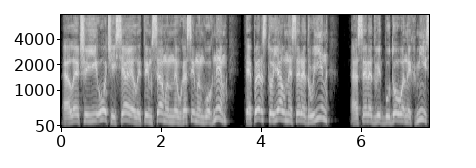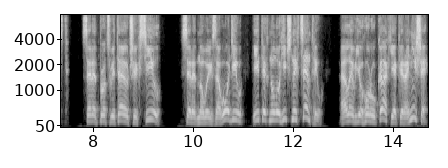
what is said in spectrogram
але чиї очі сяяли тим самим невгасимим вогнем, тепер стояв не серед руїн, а серед відбудованих міст, серед процвітаючих сіл, серед нових заводів і технологічних центрів. Але в його руках, як і раніше,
